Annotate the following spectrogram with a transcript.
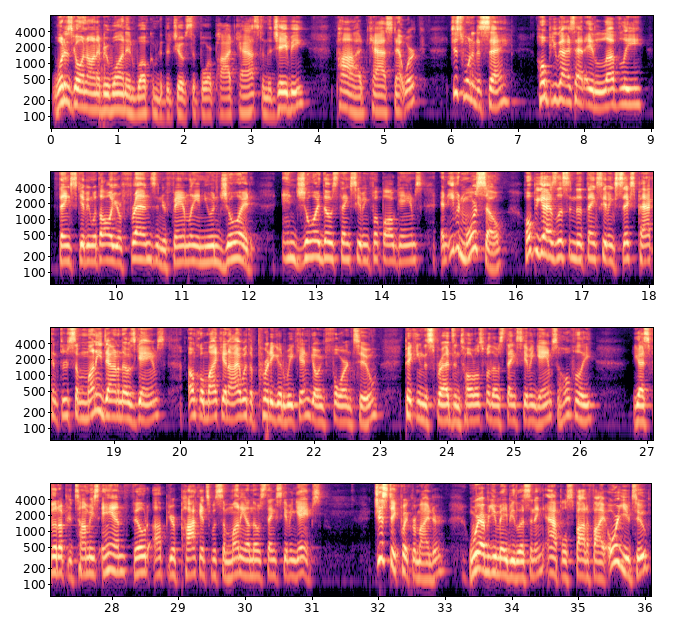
What is going on, everyone, and welcome to the Joseph Bohr podcast and the JV Podcast Network. Just wanted to say, hope you guys had a lovely Thanksgiving with all your friends and your family, and you enjoyed enjoyed those Thanksgiving football games, and even more so, hope you guys listened to the Thanksgiving six pack and threw some money down in those games. Uncle Mike and I with a pretty good weekend, going four and two, picking the spreads and totals for those Thanksgiving games. So hopefully you guys filled up your tummies and filled up your pockets with some money on those Thanksgiving games. Just a quick reminder wherever you may be listening, Apple, Spotify, or YouTube,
